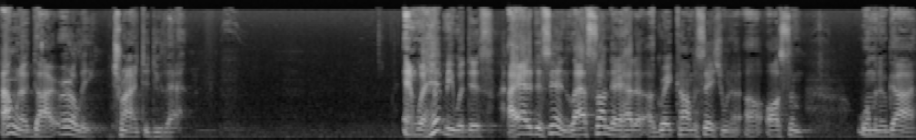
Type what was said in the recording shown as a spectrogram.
I'm going to die early trying to do that. And what hit me with this, I added this in. Last Sunday, I had a, a great conversation with an uh, awesome woman of God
